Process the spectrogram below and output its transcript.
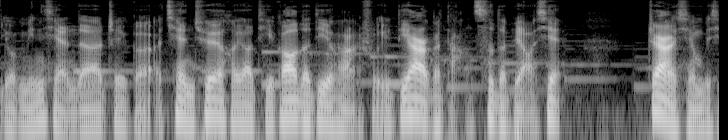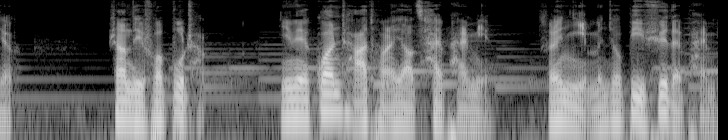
有明显的这个欠缺和要提高的地方，属于第二个档次的表现。这样行不行？上帝说不成，因为观察团要猜排名，所以你们就必须得排名。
